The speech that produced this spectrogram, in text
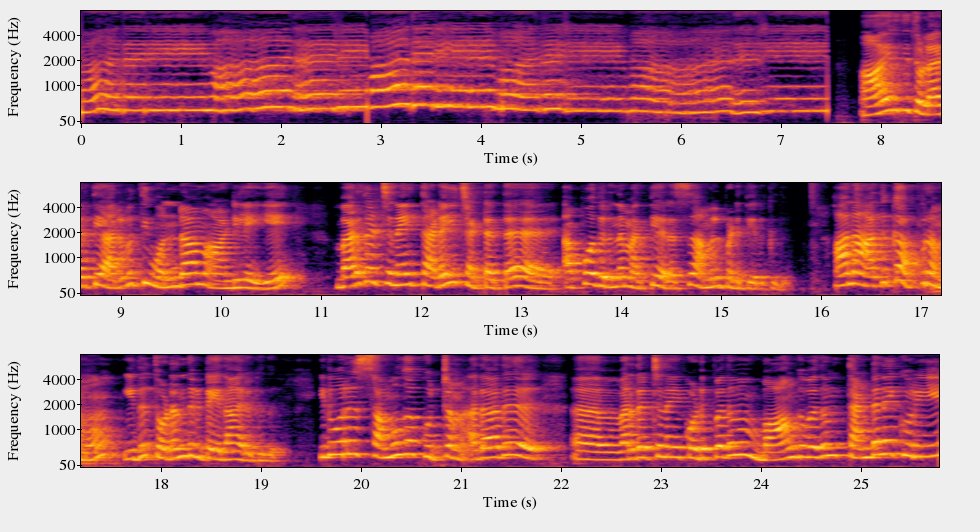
மாதரே ஆயிரத்தி தொள்ளாயிரத்தி அறுபத்தி ஒன்றாம் ஆண்டிலேயே வரதட்சணை தடை சட்டத்தை அப்போது இருந்த மத்திய அரசு அமல்படுத்தி இருக்குது ஆனால் அதுக்கு அப்புறமும் இது தொடர்ந்துக்கிட்டே தான் இருக்குது. இது ஒரு சமூக குற்றம். அதாவது வரதட்சணை கொடுப்பதும் வாங்குவதும் தண்டனைக்குரிய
